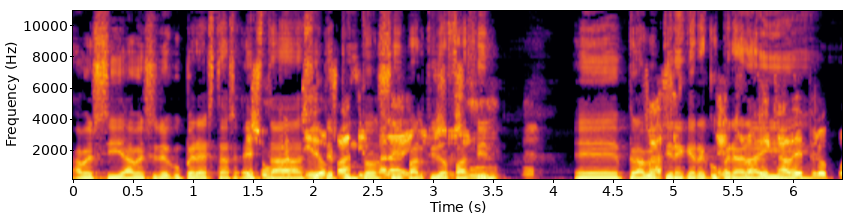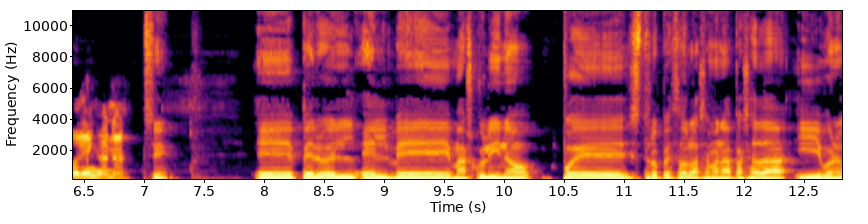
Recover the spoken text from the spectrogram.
a ver si a ver si recupera estas Es siete puntos. Sí, partido un- fácil. eh, pero a ver, fácil tiene que recuperar ahí. cabe, pero pueden ganar. Sí. Eh, pero el, el B masculino, pues tropezó la semana pasada y bueno,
